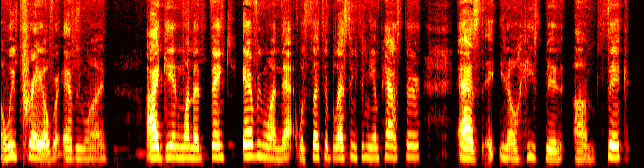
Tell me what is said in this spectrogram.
And we pray over everyone. I again want to thank everyone that was such a blessing to me and Pastor as eh, you know he's been um, sick.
